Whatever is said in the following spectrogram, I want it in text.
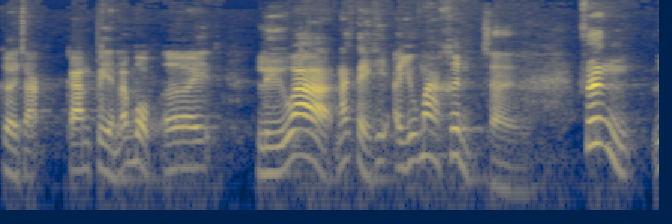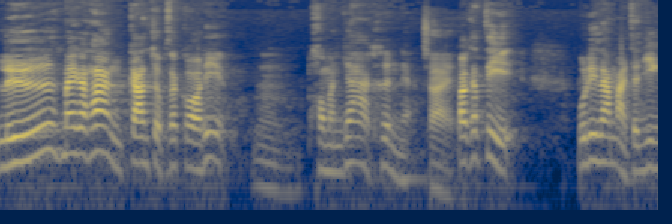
เกิดจากการเปลี่ยนระบบเอ่ยหรือว่านักเตะที่อายุมากขึ้น ใช่ ซึ่งหรือแม้กระทั่งการจบสกอร์ที่อืม พอมันยากขึ้นเนี่ยใช่ ปกติบุรีรัมย์อาจจะยิง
